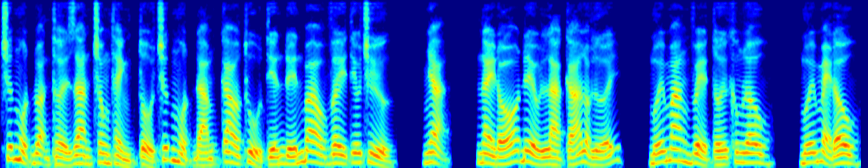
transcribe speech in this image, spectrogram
trước một đoạn thời gian trong thành tổ chức một đám cao thủ tiến đến bao vây tiêu trừ, nhạ, này đó đều là cá lọt lưới, mới mang về tới không lâu, mới mẻ đâu.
